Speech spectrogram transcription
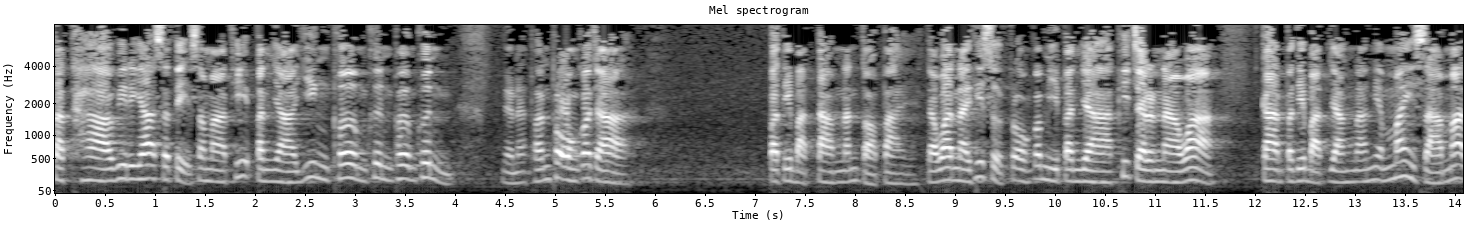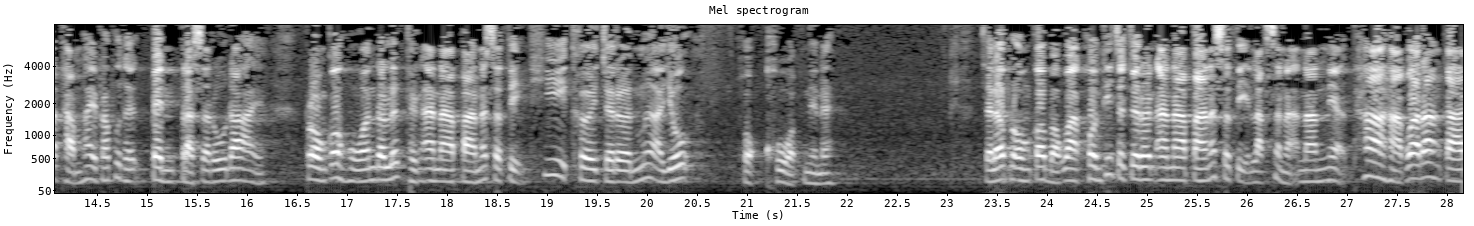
ศรัทธาวิริยะสติสมาธิปัญญายิ่งเพิ่มขึ้นเพิ่มขึ้นเนี่ยนะพันพระองค์ก็จะปฏิบัติตามนั้นต่อไป แต่ว่าในที่สุดพระองค์ก็มีปัญญาพิจารณาว่าการปฏิบัติอย่างนั้นเนี่ยไม่สามารถทำให้พระพุทธเป็นตรัสรู้ได้ พระองค์ก็หวนระลึกถึงอนาปานสติที่เคยเจริญเมื่ออายุหกขวบเนี่ยนะ เสร็จแล้วพระองค์ก็บอกว่าคนที่จะเจริญอานาปานสติลักษณะนั้นเนี่ยถ้าหากว่าร่างกาย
